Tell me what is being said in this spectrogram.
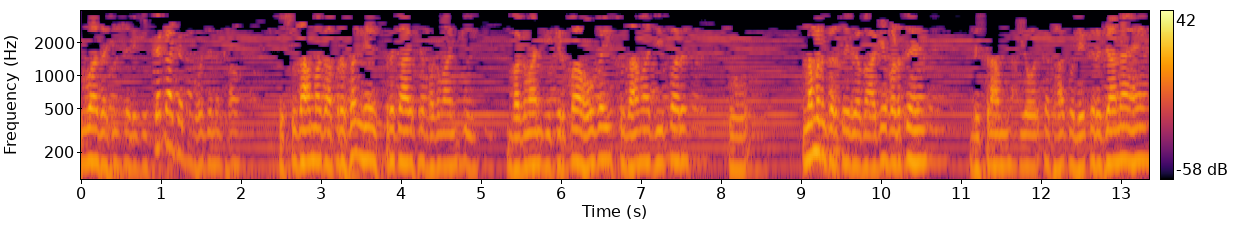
द्वादशी चलेगी चकाचक भोजन खाओ। तो सुदामा का प्रसंग है, इस प्रकार से भगवान की भगवान की कृपा हो गई सुदामा जी पर। तो नमन करते हुए अब आगे बढ़ते हैं। विश्राम की ओर कथा को लेकर जाना है।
